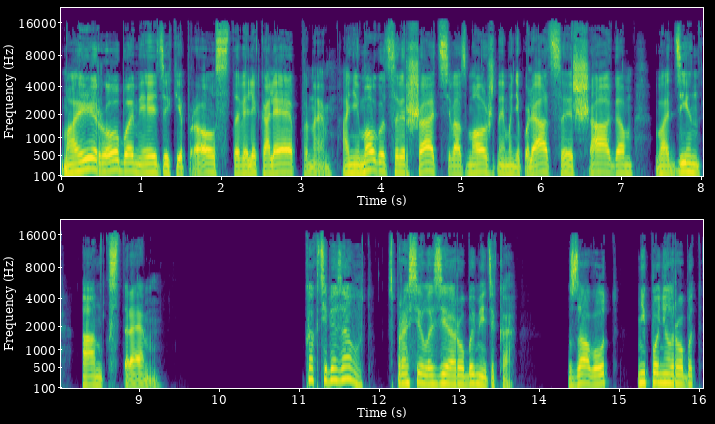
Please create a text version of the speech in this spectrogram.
«Мои робомедики просто великолепны. Они могут совершать всевозможные манипуляции с шагом в один ангстрем». «Как тебя зовут?» — спросила Зия робомедика. «Зовут?» — не понял робот.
